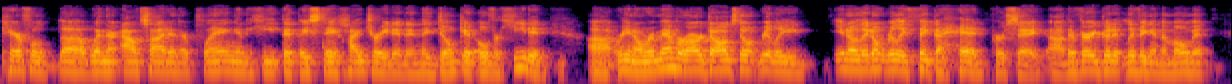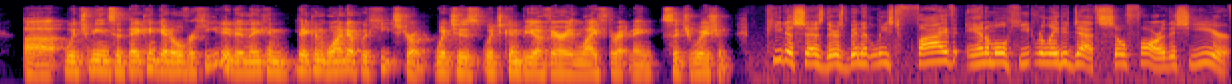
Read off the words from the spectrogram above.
Careful uh, when they're outside and they're playing in the heat that they stay hydrated and they don't get overheated. Uh, you know, remember our dogs don't really, you know, they don't really think ahead per se. Uh, they're very good at living in the moment uh, which means that they can get overheated and they can they can wind up with heat stroke, which is which can be a very life threatening situation. PETA says there's been at least five animal heat related deaths so far this year.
